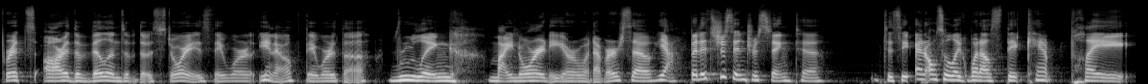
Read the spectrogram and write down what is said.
Brits are the villains of those stories. They were, you know, they were the ruling minority or whatever. So yeah, but it's just interesting to to see. And also like what else? They can't play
